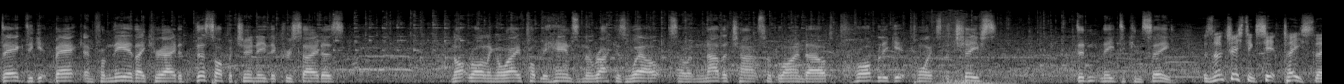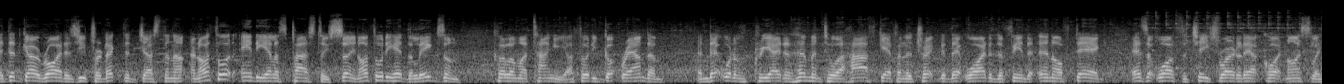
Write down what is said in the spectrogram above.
Dagg to get back, and from there they created this opportunity, the Crusaders not rolling away, probably hands in the ruck as well, so another chance for Bleyendaal to probably get points. The Chiefs didn't need to concede. It was an interesting set piece. They did go right, as you predicted, Justin, uh, and I thought Andy Ellis passed too soon. I thought he had the legs on Koloamatangi. I thought he got round him, and that would have created him into a half gap and attracted that wider defender in off Dagg. As it was, the Chiefs rode it out quite nicely.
